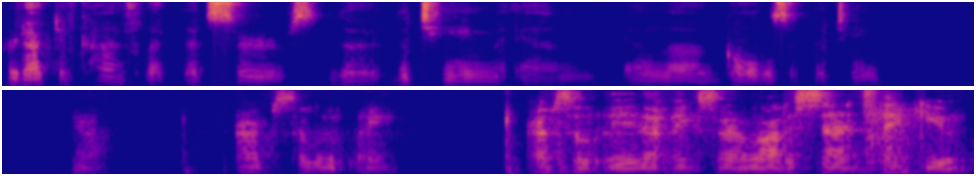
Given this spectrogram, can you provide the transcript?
productive conflict that serves the the team and and the goals of the team. Yeah, absolutely. Absolutely, that makes a lot of sense. Thank you.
